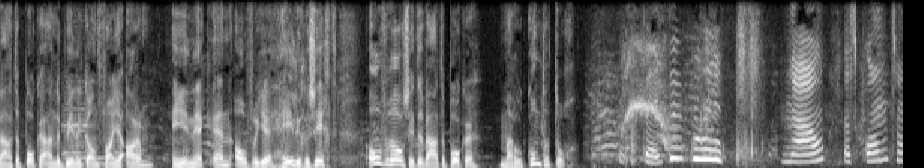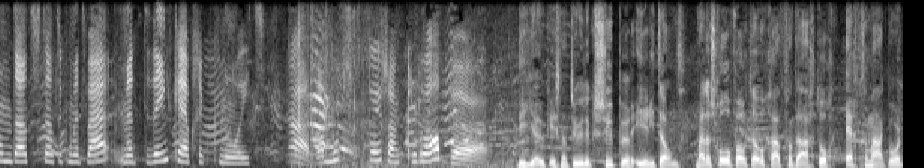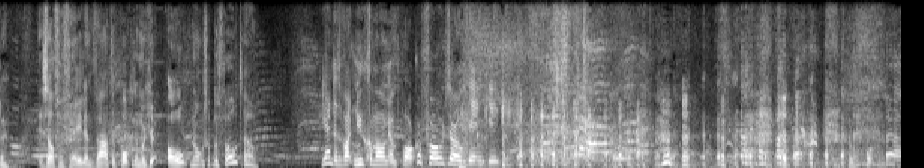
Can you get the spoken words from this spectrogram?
Waterpokken aan de binnenkant van je arm, in je nek en over je hele gezicht. Overal zitten waterpokken. Maar hoe komt dat toch? Ik weet het niet. Nou, dat komt omdat dat ik met, met drinken heb geknoeid. Ja, dan moet ik steeds aan krabben. Die jeuk is natuurlijk super irritant. Maar de schoolfoto gaat vandaag toch echt gemaakt worden. Is al vervelend, waterpokken, dan moet je ook nog eens op de foto. Ja, dat wordt nu gewoon een pokkenfoto, denk ik.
